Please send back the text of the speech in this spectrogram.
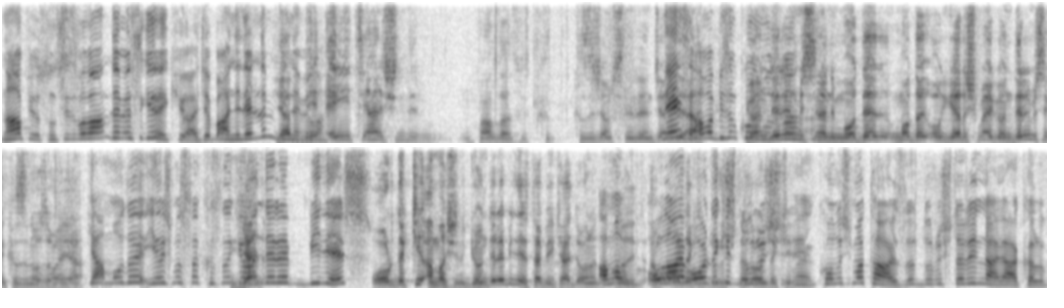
ne yapıyorsun siz falan demesi gerekiyor. Acaba annelerini mi Ya dinlemiyorlar? bir eğitim yani şimdi vallahi kızacağım sinirleneceğim de Neyse yani. ama bizim konumuzda... Gönderir misin hani moda, moda o yarışmaya gönderir misin kızını o zaman ya? Ya moda yarışmasına kızını Yani- gönderebilir. Oradaki ama şimdi gönderebilir tabii ki hadi onu Ama, ona değil. olay oradaki, oradaki, duruşlar, duruş, oradaki e, konuşma tarzı, duruşlarıyla alakalı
